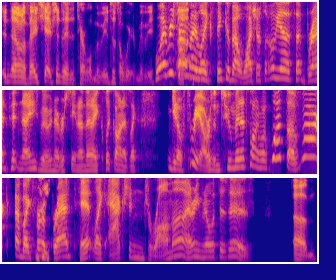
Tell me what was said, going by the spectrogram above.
and I don't know if I, shouldn't say it's a terrible movie. It's just a weird movie. Well, every time Uh, I like think about watching, I was like, oh yeah, that's that Brad Pitt '90s movie I've never seen, and then I click on it, it's like, you know, three hours and two minutes long. I'm like, what the fuck? I'm like, for a Brad Pitt like action drama, I don't even know what this is. Um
